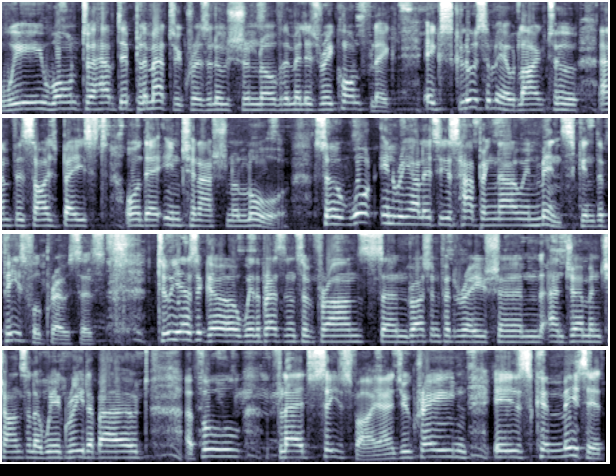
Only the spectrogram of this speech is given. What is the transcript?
We want to have diplomatic resolution of the military conflict, exclusively, I would like to emphasize, based on the international law. So what in reality is happening now in Minsk in the peaceful process? Two years ago, with the presidents of France and Russian Federation and German Chancellor, we agreed about a full-fledged ceasefire, and Ukraine is committed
